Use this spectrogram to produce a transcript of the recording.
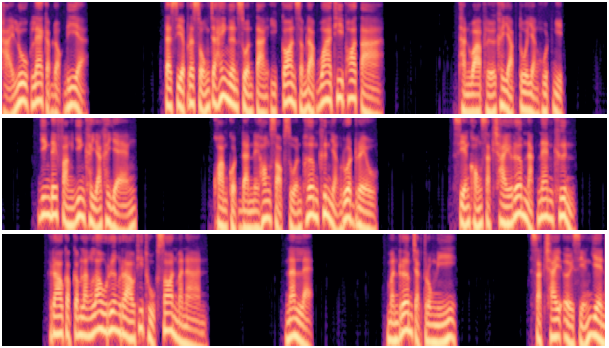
ขายลูกแลกกับดอกเบี้ย แต่เสียประสงค์จะให้เงินส่วนต่างอีกก้อนสำหรับว่าที่พ่อตาธันวาเผลอขยับตัวอย่างหุดหงิด ยิ่งได้ฟังยิ่งขยะแขยง ความกดดันในห้องสอบสวนเพิ่มขึ้นอย่างรวดเร็ว เสียงของศักชัยเริ่มหนักแน่นขึ้น ราวกับกำลังเล่าเรื่องราวที่ถูกซ่อนมานาน นั่นแหละ มันเริ่มจากตรงนี้ ศักชัยเอ่ยเสียงเย็น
